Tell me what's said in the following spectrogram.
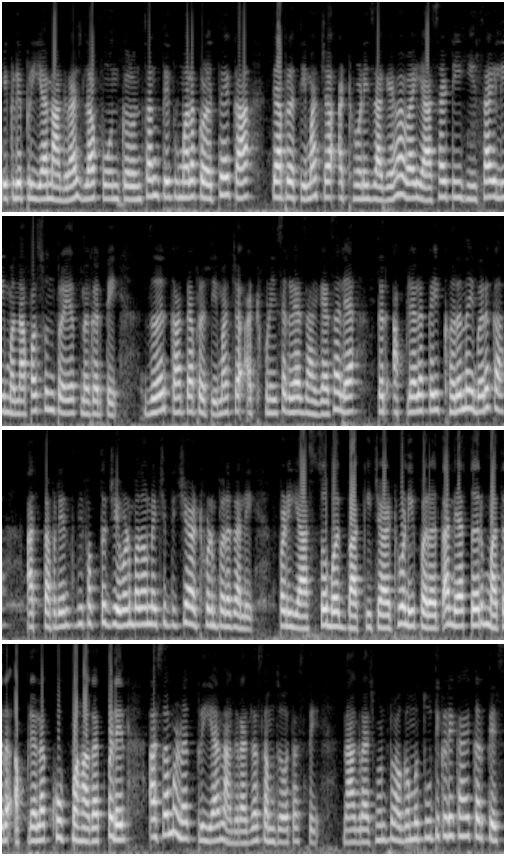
इकडे प्रिया नागराजला फोन करून सांगते तुम्हाला कळतंय का? त्या प्रतिमाच्या आठवणी जागे व्हाव्या यासाठी ही सायली मनापासून प्रयत्न करते. जर का त्या प्रतिमाच्या आठवणी सगळ्या जाग्या झाल्या तर आपल्याला काही खरं नाही बरं का? आत्तापर्यंत ती फक्त जेवण बनवण्याची तिची आठवण परत आली. पण यासोबत बाकीच्या आठवणी परत आल्या तर मात्र आपल्याला खूप महागात पडेल असं म्हणत प्रिया नागराजला समजवत असते. नागराज म्हणतो अगं मग तू तिकडे काय करतेस?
